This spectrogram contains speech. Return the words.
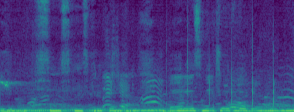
вічі, сільський скрипка, бере смічок любому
